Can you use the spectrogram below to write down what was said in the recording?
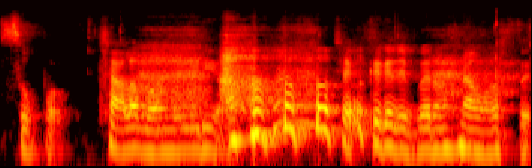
super. చాలా బాగుంది వీడియో. చక్కగా చెప్పారు. నమస్తే.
